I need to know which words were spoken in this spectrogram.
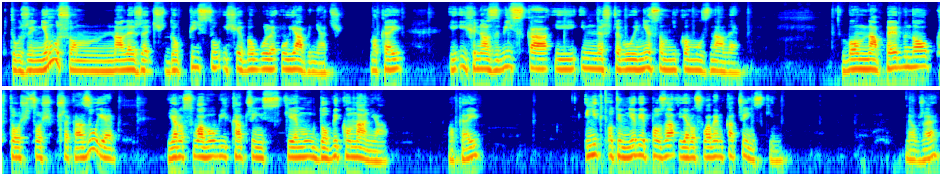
którzy nie muszą należeć do PiSu i się w ogóle ujawniać. Ok? I ich nazwiska i inne szczegóły nie są nikomu znane. Bo na pewno ktoś coś przekazuje Jarosławowi Kaczyńskiemu do wykonania. Ok? I nikt o tym nie wie poza Jarosławem Kaczyńskim. Dobrze?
